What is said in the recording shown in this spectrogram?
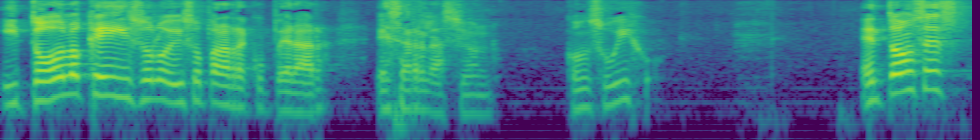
Y todo lo que hizo lo hizo para recuperar esa relación con su hijo. Entonces,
